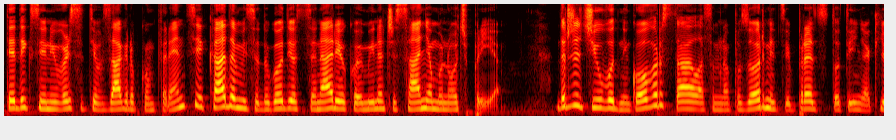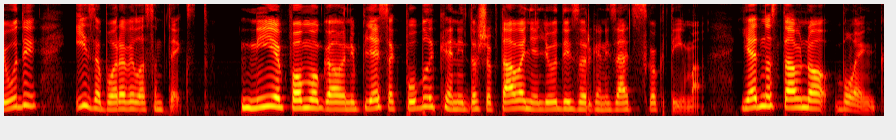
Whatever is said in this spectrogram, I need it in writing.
TEDx University of Zagreb konferencije kada mi se dogodio scenario kojem inače sanjamo noć prije. Držeći uvodni govor, stajala sam na pozornici pred stotinjak ljudi i zaboravila sam tekst. Nije pomogao ni pljesak publike, ni došaptavanje ljudi iz organizacijskog tima. Jednostavno blank.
